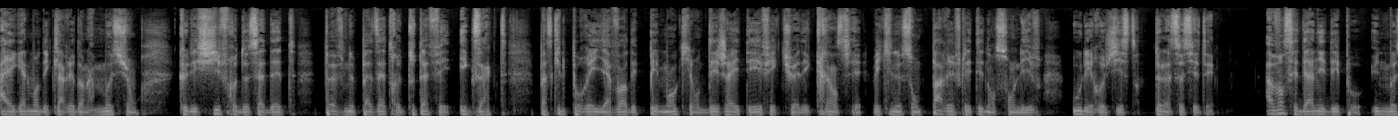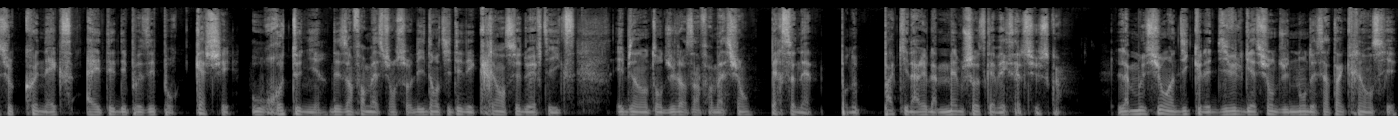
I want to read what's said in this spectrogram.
a également déclaré dans la motion que les chiffres de sa dette peuvent ne pas être tout à fait exacts parce qu'il pourrait y avoir des paiements qui ont déjà été effectués à des créanciers mais qui ne sont pas reflétés dans son livre ou les registres de la société. Avant ces derniers dépôts, une motion connexe a été déposée pour cacher ou retenir des informations sur l'identité des créanciers de FTX et bien entendu leurs informations personnelles, pour ne pas qu'il arrive la même chose qu'avec Celsius. Quoi. La motion indique que la divulgation du nom de certains créanciers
